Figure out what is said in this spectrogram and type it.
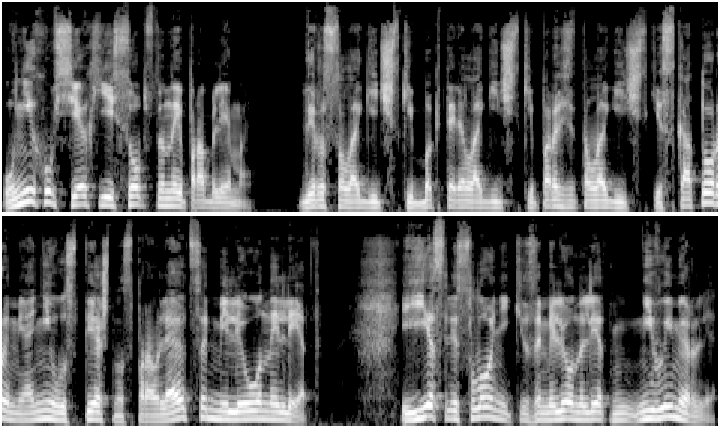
У них у всех есть собственные проблемы вирусологические, бактериологические, паразитологические, с которыми они успешно справляются миллионы лет. И если слоники за миллионы лет не вымерли,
